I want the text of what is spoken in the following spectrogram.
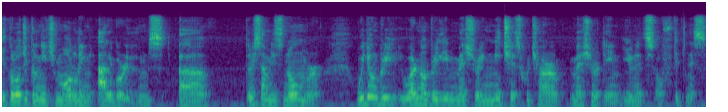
ecological niche modeling algorithms, uh, there is a misnomer. We don't really, we're not really measuring niches, which are measured in units of fitness.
